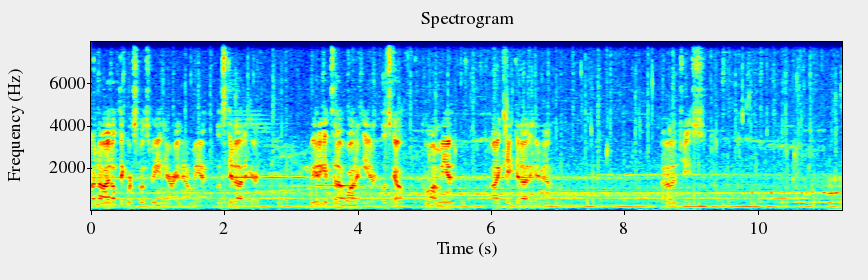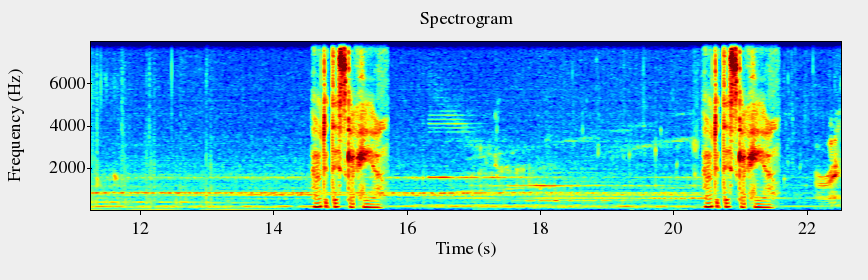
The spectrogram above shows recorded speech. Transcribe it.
Oh no, I don't think we're supposed to be in here right now, Mia. Let's get out of here. We gotta get to that water heater. Let's go. Come on, Mia. Oh, I can't get out of here now. Oh, jeez. How did this get here? How did this get here? All right.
